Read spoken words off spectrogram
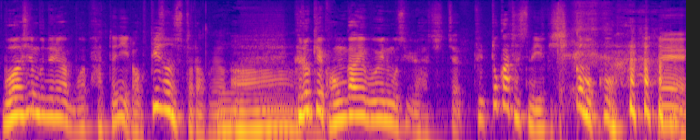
뭐 하시는 분들이 뭐 봤더니 럭비 선수더라고요. 음. 아. 그렇게 건강해 보이는 모습이 와 진짜 똑같았습니다. 이렇게 시꺼멓고 네,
